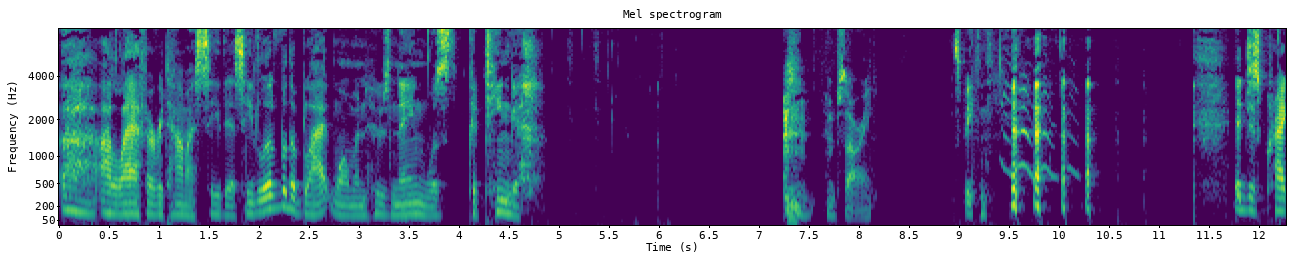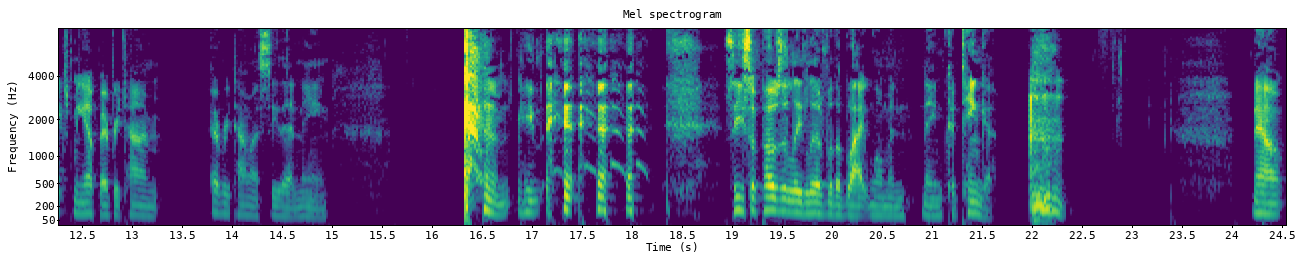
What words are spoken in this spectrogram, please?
I laugh every time I see this. He lived with a black woman whose name was Katinga. I'm sorry. Speaking It just cracks me up every time every time I see that name. he so he supposedly lived with a black woman named Katinga. now,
